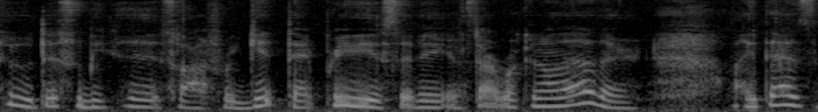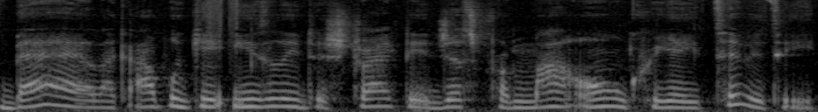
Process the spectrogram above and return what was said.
too. This would be good. So I forget that previous event and start working on the other. Like that's bad. Like I will get easily distracted just from my own creativity,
